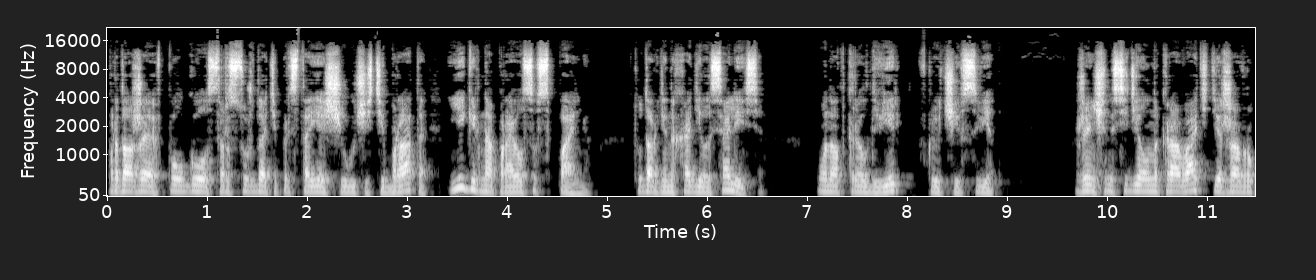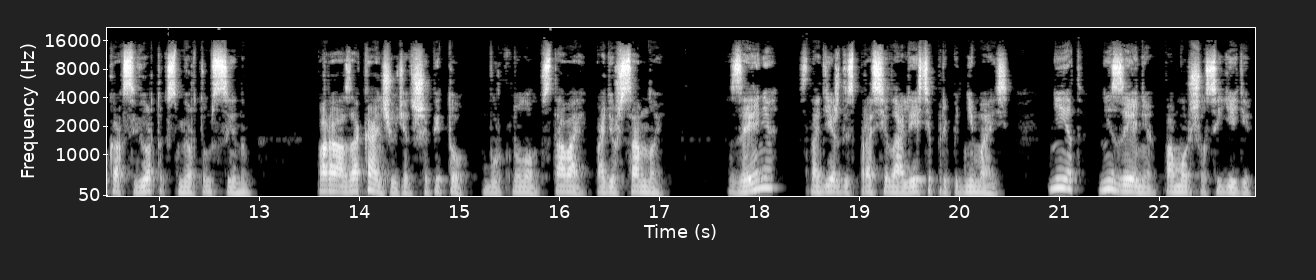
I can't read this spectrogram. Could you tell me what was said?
Продолжая в полголоса рассуждать о предстоящей участи брата, егерь направился в спальню, туда, где находилась Олеся. Он открыл дверь, включив свет. Женщина сидела на кровати, держа в руках сверток с мертвым сыном. «Пора заканчивать это шапито», — буркнул он. «Вставай, пойдешь со мной». «Зеня?» — с надеждой спросила Олеся, приподнимаясь. «Нет, не Зеня», — поморщился егерь.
